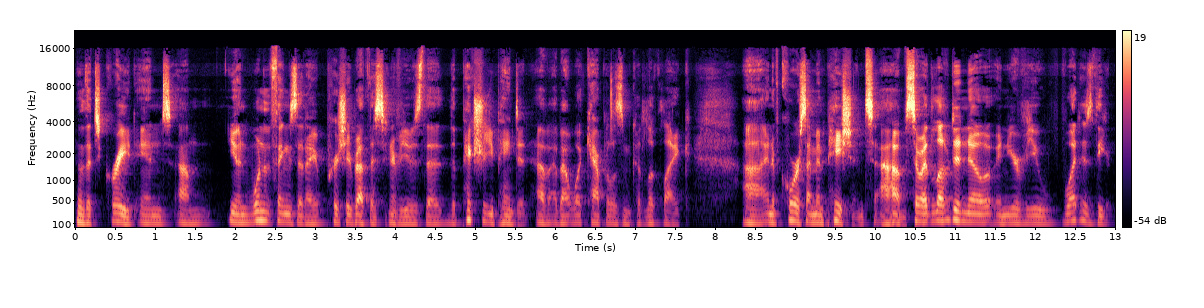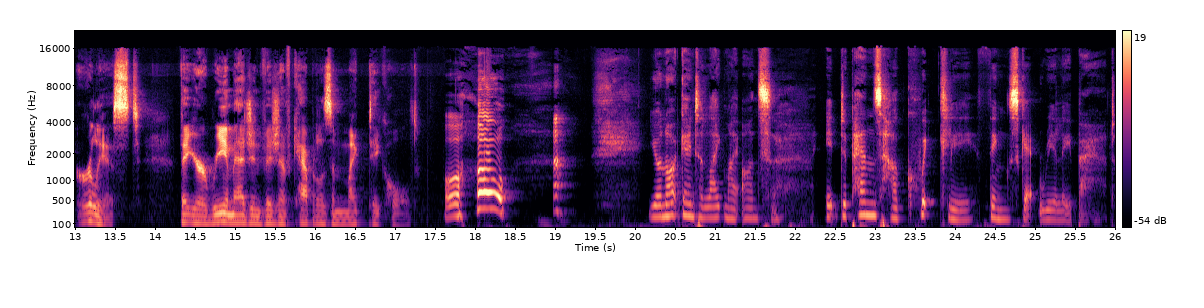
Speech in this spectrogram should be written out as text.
No, that's great. And, um, you know, and one of the things that I appreciate about this interview is the the picture you painted of, about what capitalism could look like. Uh, and of course, I'm impatient. Um, so I'd love to know, in your view, what is the earliest that your reimagined vision of capitalism might take hold? Oh, you're not going to like my answer. It depends how quickly things get really bad.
